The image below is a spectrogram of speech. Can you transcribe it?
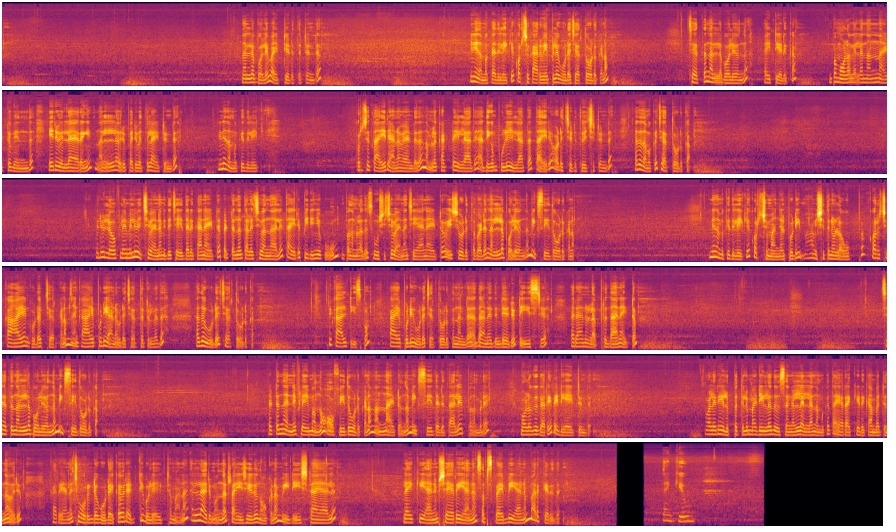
നല്ലപോലെ വയറ്റിയെടുത്തിട്ടുണ്ട്. ഇനി നമുക്കതിലേക്ക് കുറച്ച് കറിവേപ്പില കൂടെ ചേർത്ത് കൊടുക്കണം. ചേർത്ത് നല്ലപോലെ ഒന്ന് വയറ്റിയെടുക്കാം. ഇപ്പോൾ മുളകെല്ലാം നന്നായിട്ട് വെന്ത് എരിവെല്ലാം ഇറങ്ങി നല്ല ഒരു പരുവത്തിലായിട്ടുണ്ട്. ഇനി നമുക്കിതിലേക്ക് കുറച്ച് തൈരാണ് വേണ്ടത്. നമ്മൾ കട്ടയില്ലാതെ അധികം പുളിയില്ലാത്ത തൈര് ഉടച്ചെടുത്ത് വെച്ചിട്ടുണ്ട്. അത് നമുക്ക് ചേർത്ത് കൊടുക്കാം. ഒരു ലോ ഫ്ലെയിമിൽ വെച്ച് വേണം ഇത് ചെയ്തെടുക്കാനായിട്ട്. പെട്ടെന്ന് തിളച്ച് വന്നാൽ തൈര് പിരിഞ്ഞു പോവും. അപ്പോൾ നമ്മളത് സൂക്ഷിച്ച് വേണം ചെയ്യാനായിട്ട്. ഒഴിച്ചു കൊടുത്തപാട് നല്ല പോലെ ഒന്ന് മിക്സ് ചെയ്ത് കൊടുക്കണം. ഇനി നമുക്കിതിലേക്ക് കുറച്ച് മഞ്ഞൾപ്പൊടി ആവശ്യത്തിനുള്ള ഉപ്പ് കുറച്ച് കായം കൂടെ ചേർക്കണം. ഞാൻ കായപ്പൊടിയാണ് ഇവിടെ ചേർത്തിട്ടുള്ളത്. അതുകൂടെ ചേർത്ത് കൊടുക്കാം. ഒരു കാൽ ടീസ്പൂൺ കായപ്പൊടി കൂടെ ചേർത്ത് കൊടുക്കുന്നുണ്ട്. അതാണ് ഇതിന്റെ ഒരു ടേസ്റ്റ് വരാനുള്ള പ്രധാന ഐറ്റം ചേർത്ത് നല്ലപോലെ ഒന്ന് മിക്സ് ചെയ്ത് കൊടുക്കാം. പെട്ടെന്ന് തന്നെ ഫ്ലെയിം ഒന്ന് ഓഫ് ചെയ്ത് കൊടുക്കണം. നന്നായിട്ടൊന്ന് മിക്സ് ചെയ്തെടുത്താൽ ഇപ്പോൾ നമ്മുടെ മുളക് കറി റെഡി ആയിട്ടുണ്ട്. വളരെ എളുപ്പത്തിലും മടിയുള്ള ദിവസങ്ങളിലെല്ലാം നമുക്ക് തയ്യാറാക്കി എടുക്കാൻ പറ്റുന്ന ഒരു കറിയാണ്. ചോറിന്റെ കൂടെയൊക്കെ ഒരു അടിപൊളി ഐറ്റമാണ് എല്ലാവരും ഒന്ന് ട്രൈ ചെയ്ത് നോക്കണം. വീഡിയോ ഇഷ്ടമായാൽ ലൈക്ക് ചെയ്യാനും ഷെയർ ചെയ്യാനും സബ്സ്ക്രൈബ് ചെയ്യാനും മറക്കരുത്. Thank you.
